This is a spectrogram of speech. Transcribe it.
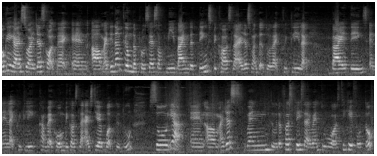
Okay guys, so I just got back and um, I didn't film the process of me buying the things because like I just wanted to like quickly like buy things and then like quickly come back home because like I still have work to do so yeah and um, I just went to the first place I went to was TK Photo.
